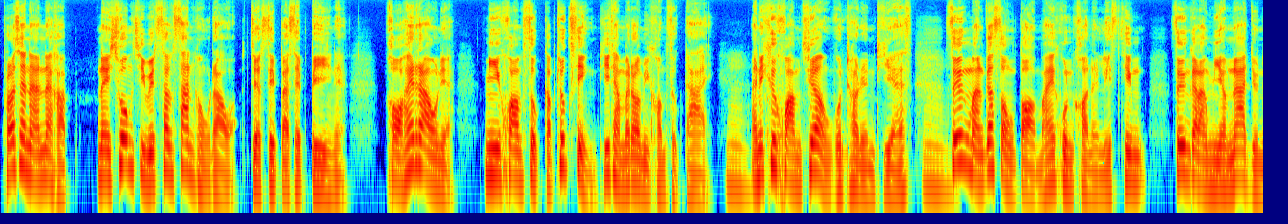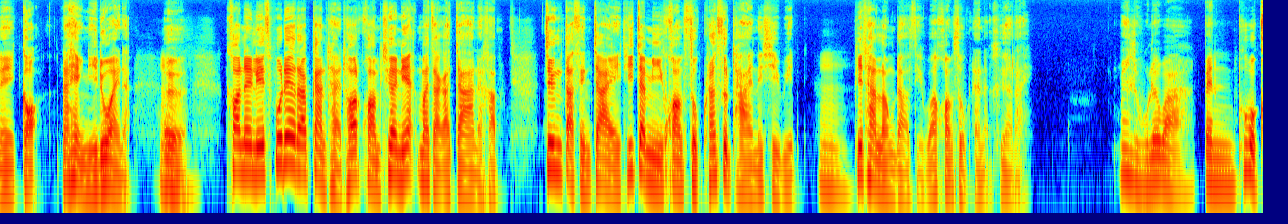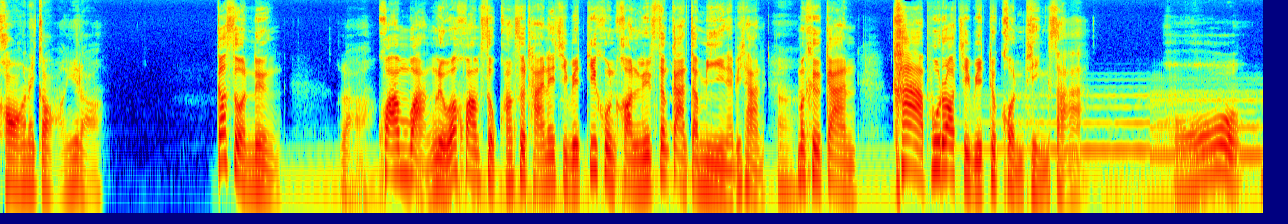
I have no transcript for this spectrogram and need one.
เพราะฉะนั้นนะครับในช่วงชีวิตสั้น ๆ ของเราอะเจ็ดสิบแปดสิบปีเนี่ยขอให้เราเนี่ยมีความสุขกับทุกสิ่งที่ทำให้เรามีความสุขได้อืมอันนี้คือความเชื่อของคุณทอร์เรนเทียสอืมซึ่งมันก็ส่งต่อมาให้คุณคอร์เนลิสที่ซึ่งกำลังมีอำนาจอยู่ในเกาะณแห่งนี้ด้วยนะเออ คอร์เนลิสผู้ได้รับการถ่ายทอดความเชื่อเนี้ยมาจากอาจารย์นะครับ จึงตัดสินใจที่จะมีความสุขครั้งสุดท้ายในชีวิตอืมพี่ทันลองเดาสิว่าความสุขนั้นนะคืออะไร ไม่รู้เลยว่า เป็นผู้ปกครองในเกาะอย่างนี้เหรอ ก็ส่วนหนึ่งเหรอความหวังหรือว่าความสุขครั้งสุดท้ายในชีวิตที่คุณคอร์เนลิสต้องการจะมีเนี่ยพี่ทันอ่ามัมันคือการฆ่าผู้รอดชีวิตทุกคนทิ้งซะโห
